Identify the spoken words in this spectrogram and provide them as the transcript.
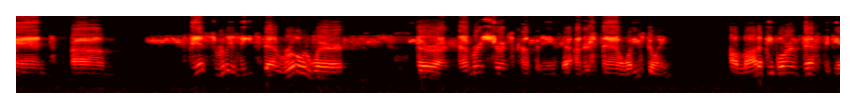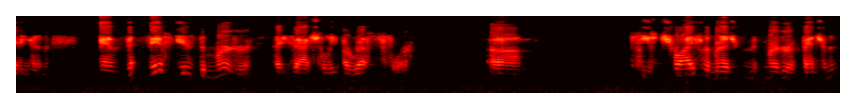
And um, this really leads to that road where there are a number of insurance companies that understand what he's doing. A lot of people are investigating him. And th- this is the murder that he's actually arrested for. Um, he's tried for the murder, murder of Benjamin.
